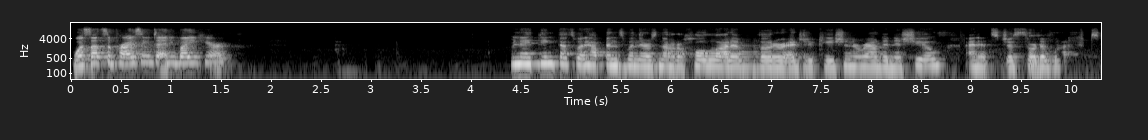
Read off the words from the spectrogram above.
was that surprising to anybody here? I mean, I think that's what happens when there's not a whole lot of voter education around an issue, and it's just sort of left,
